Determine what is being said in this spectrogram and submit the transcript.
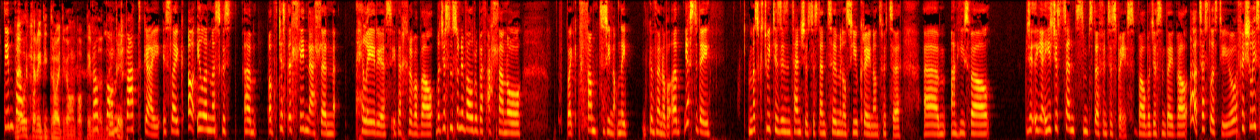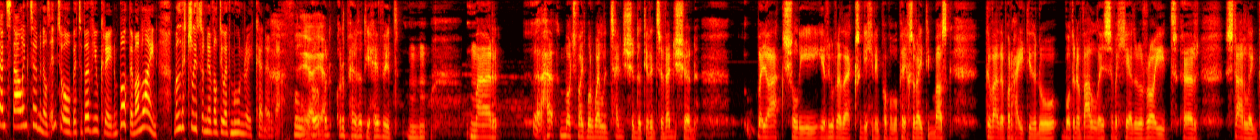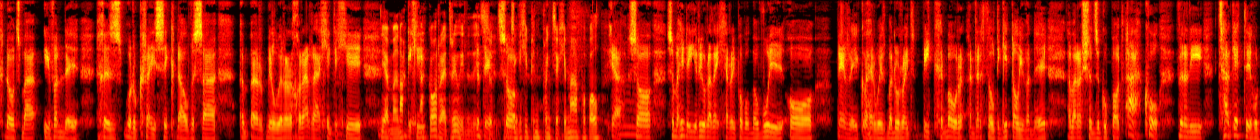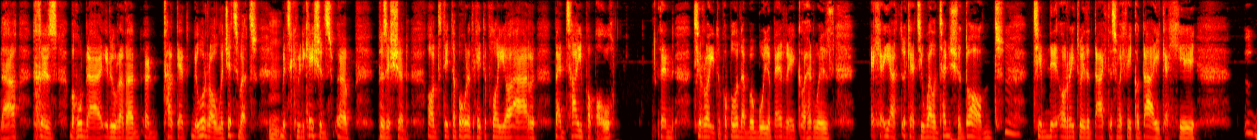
Dim fel... Fel cyrraedd i droed i fewn bob dim. Fel bond bad guy. It's like, oh, Elon Musk is... Um, oedd just y llinell yn hilarious i ddechrau fo fel... Mae just yn swnio fel rhywbeth allan o... Like, fantasy novel. Neu, gyntaf novel. Um, yesterday, Musk tweeted his intentions to send terminals to Ukraine on Twitter, um, and he's fel, yeah, he's just sent some stuff into space. Fel mae just yn deud fel, oh, Tesla's to you officially sent Starlink terminals into orbit above Ukraine and bought them online. Mae'n literally swnio fel diwedd Moonraker neu rhywbeth. well, yeah, yeah. o'r peth ydy hefyd, mae'r much faint mor well-intentioned ydy'r intervention, mae o actually i rhyw radd ac sy'n gallu rhaid pobl o pech. So rhaid i Musk gyfadda bod rhaid iddyn nhw bod yn ofalus efo lle iddyn nhw roed yr Starlink nodes ma i fyny chys bod nhw'n creu signal fysa y, yr milwyr ar ochr arall yn gallu ie yeah, mae'n ag gallu, agored really ydy so, so, ti'n gallu pinpointio lle mae pobl ie yeah, so, so mae hynny i ryw raddau eich rhoi pobl mewn fwy o berig oherwydd maen nhw'n rhoi beacon mawr anferthol digidol i fyny a mae Russians yn gwybod ah cool fyna ni targedu hwnna chys mae hwnna i ryw radd yn yn target milwrol legitimate mm. it's a communications uh, position ond dyd bod hwnna wedi cael deployo ar ben tai pobl then ti'n rhoi y pobl yna mewn mwy o berig oherwydd Echa, ia, okay, ti'n well-intentioned, ond mm ti'n o reidrwydd yn dag dy sefyllfa icon da i gallu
